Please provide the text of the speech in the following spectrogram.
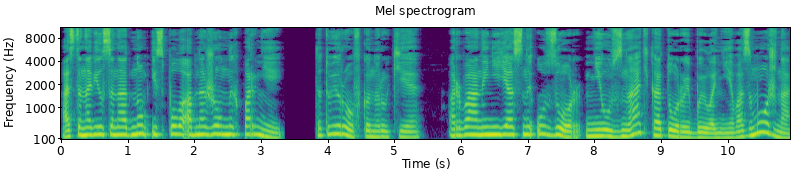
остановился на одном из полуобнаженных парней. Татуировка на руке. Рваный неясный узор, не узнать который было невозможно,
